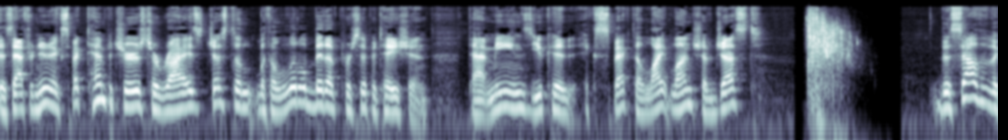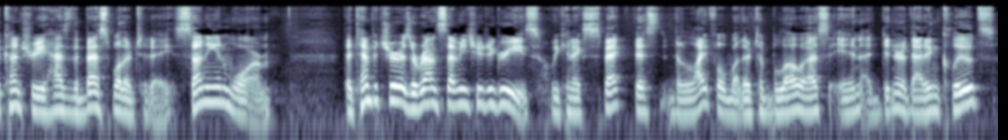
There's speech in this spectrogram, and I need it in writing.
This afternoon, expect temperatures to rise just a, with a little bit of precipitation. That means you could expect a light lunch of just. The south of the country has the best weather today, sunny and warm. The temperature is around 72 degrees. We can expect this delightful weather to blow us in a dinner that includes.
